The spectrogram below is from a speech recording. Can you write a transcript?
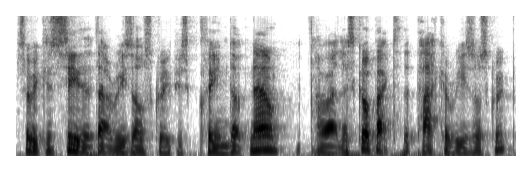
So we can see that that resource group is cleaned up now. All right, let's go back to the Packer resource group.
